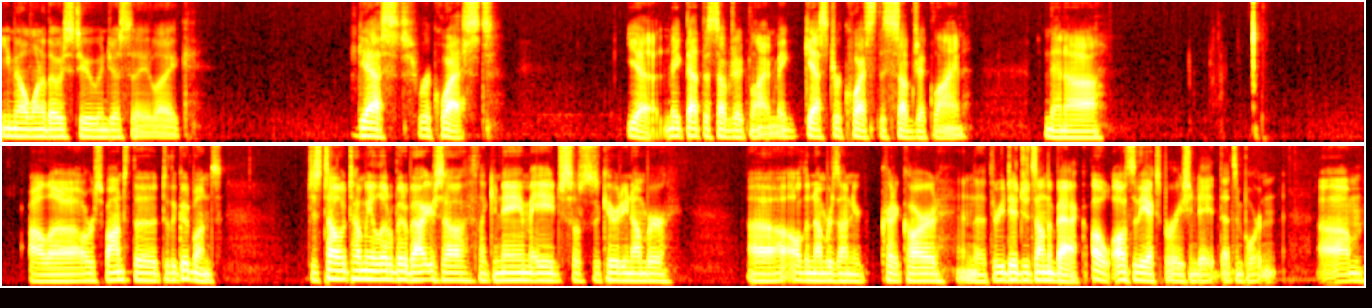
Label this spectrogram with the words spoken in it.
Email one of those two and just say, like, guest request. Yeah, make that the subject line. Make guest request the subject line. And then uh I'll uh I'll respond to the to the good ones. Just tell tell me a little bit about yourself, like your name, age, social security number, uh, all the numbers on your credit card and the three digits on the back. Oh, also the expiration date. That's important. Um,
